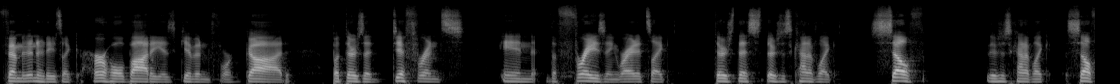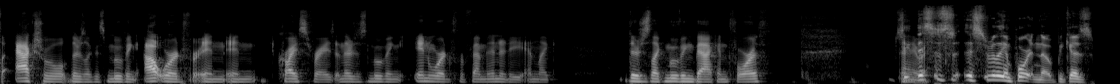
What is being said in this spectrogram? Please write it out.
femininity is like her whole body is given for God, but there's a difference in the phrasing, right? It's like there's this there's this kind of like self there's this kind of like self actual there's like this moving outward for in in Christ's phrase and there's this moving inward for femininity and like there's just like moving back and forth. See, Anyway. this is this is really important though because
